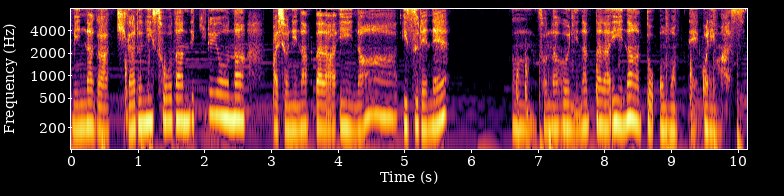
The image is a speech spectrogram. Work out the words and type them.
みんなが気軽に相談できるような場所になったらいいなぁ。いずれね。うん、そんな風になったらいいなぁと思っております。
